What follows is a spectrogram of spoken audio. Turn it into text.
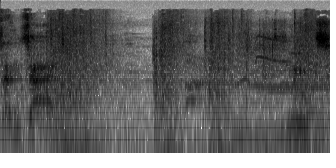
than that. It's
